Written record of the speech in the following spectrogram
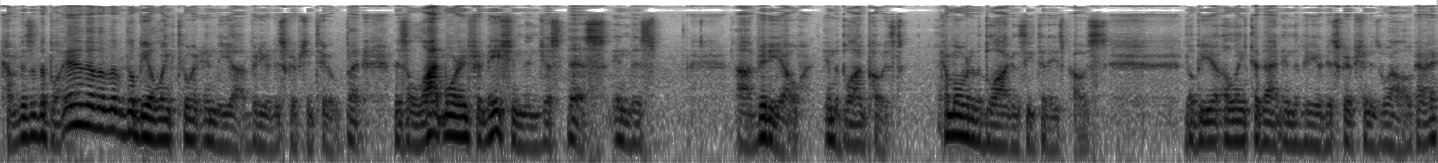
Come visit the blog. There'll, there'll be a link to it in the uh, video description too. But there's a lot more information than just this in this uh, video in the blog post. Come over to the blog and see today's post. There'll be a, a link to that in the video description as well, okay?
